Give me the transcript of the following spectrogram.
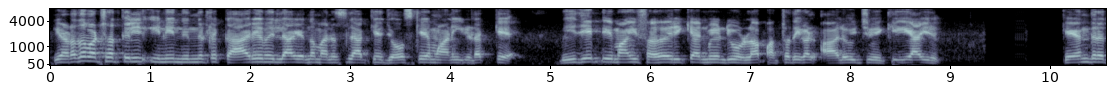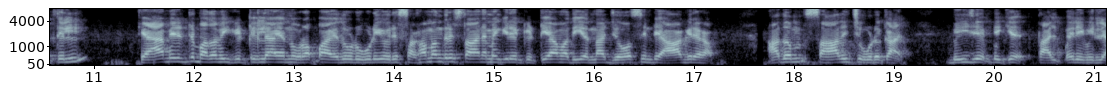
ഇടതുപക്ഷത്തിൽ ഇനി നിന്നിട്ട് കാര്യമില്ല എന്ന് മനസ്സിലാക്കിയ ജോസ് കെ മാണി ഇടയ്ക്ക് ബി ജെ പിയുമായി സഹകരിക്കാൻ വേണ്ടിയുള്ള പദ്ധതികൾ ആലോചിച്ചു വെക്കുകയായിരുന്നു കേന്ദ്രത്തിൽ ക്യാബിനറ്റ് പദവി കിട്ടില്ല എന്ന് ഉറപ്പായതോടുകൂടി ഒരു സഹമന്ത്രി സ്ഥാനമെങ്കിലും കിട്ടിയാൽ മതി എന്ന ജോസിന്റെ ആഗ്രഹം. അതും സാധിച്ചു കൊടുക്കാൻ ബി ജെ പിക്ക് താല്പര്യമില്ല.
